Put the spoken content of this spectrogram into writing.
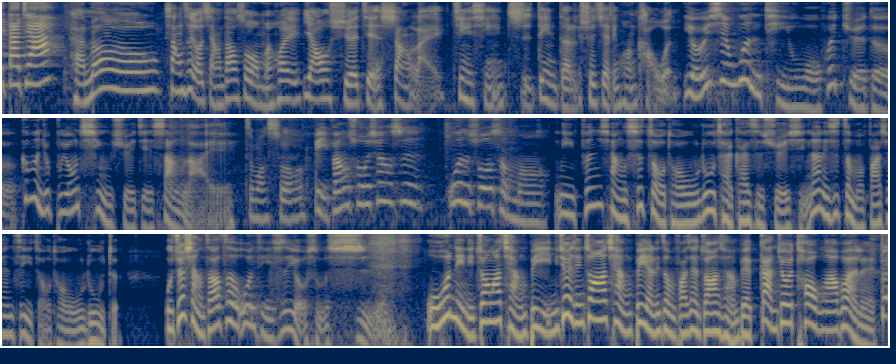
嗨，大家，Hello。上次有讲到说我们会邀学姐上来进行指定的学姐灵魂拷问，有一些问题我会觉得根本就不用请学姐上来。怎么说？比方说像是问说什么，你分享是走投无路才开始学习，那你是怎么发现自己走投无路的？我就想知道这个问题是有什么事哎？我问你，你撞到墙壁，你就已经撞到墙壁了，你怎么发现撞到墙壁干就会痛啊？不然嘞？对，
